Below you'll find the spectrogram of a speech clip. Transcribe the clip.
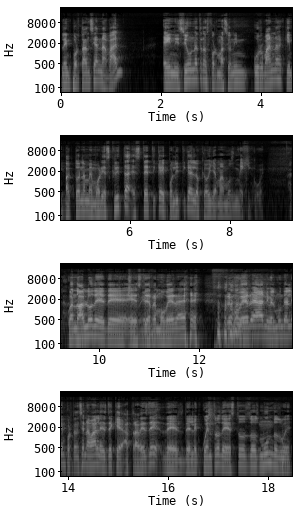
la importancia naval e inició una transformación urbana que impactó en la memoria escrita, estética y política de lo que hoy llamamos México, güey. Cuando hablo de, de, este, remover, eh, remover a nivel mundial la importancia naval, es de que a través de, del- del encuentro de estos dos mundos, güey,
